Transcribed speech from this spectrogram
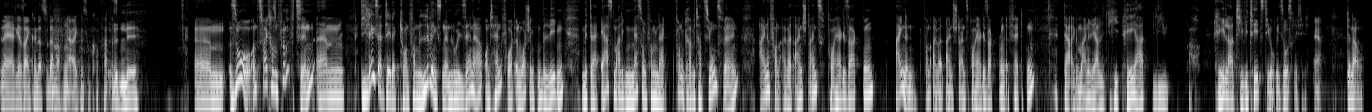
naja, hätte ja sein können, dass du dann noch ein Ereignis im Kopf Äh, hattest. nee. Ähm, so, und 2015, ähm, die Laserdetektoren von Livingston in Louisiana und Hanford in Washington belegen mit der erstmaligen Messung von, von Gravitationswellen eine von Albert Einsteins vorhergesagten, einen von Albert Einsteins vorhergesagten Effekten der allgemeinen Realiti Reali ach, Relativitätstheorie, so ist richtig. Ja. Genau.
